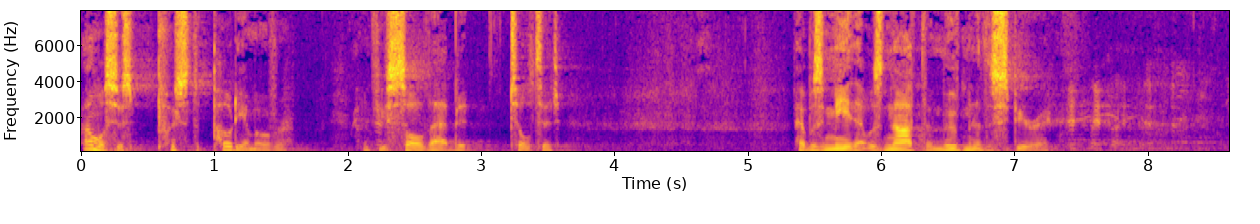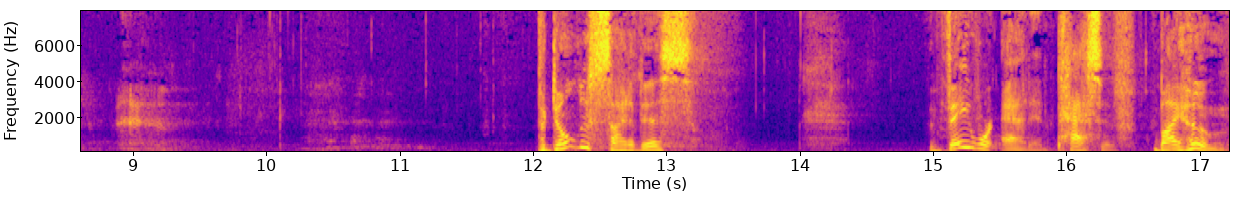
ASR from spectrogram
I almost just pushed the podium over. If you saw that, but tilted. That was me. That was not the movement of the Spirit. But don't lose sight of this. They were added, passive. By whom?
